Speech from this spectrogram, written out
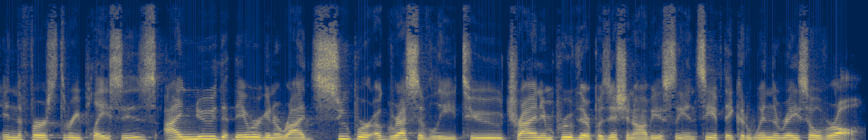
in the first three places, I knew that they were going to ride super aggressively to try and improve their position, obviously, and see if they could win the race overall.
